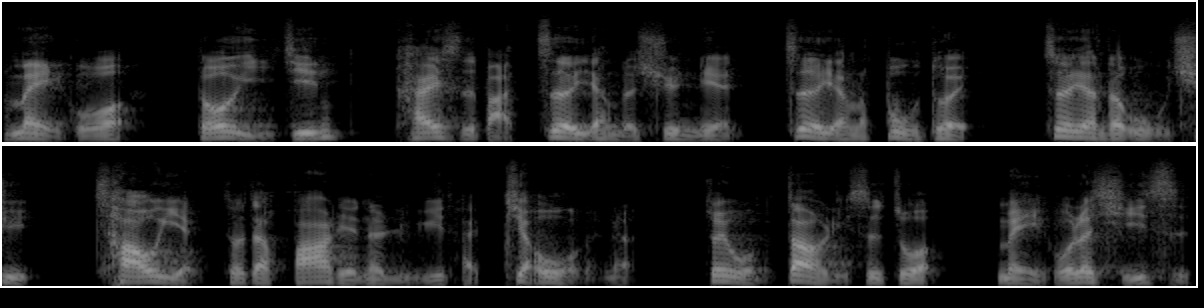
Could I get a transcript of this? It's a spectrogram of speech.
美国都已经开始把这样的训练、这样的部队、这样的武器操演，都在花莲的旅一台教我们了。所以，我们到底是做美国的棋子，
